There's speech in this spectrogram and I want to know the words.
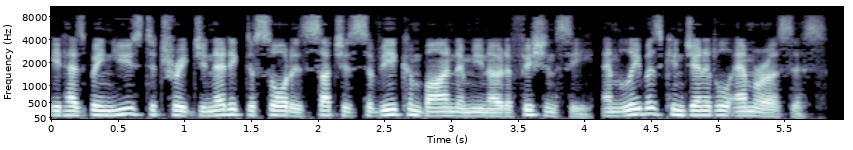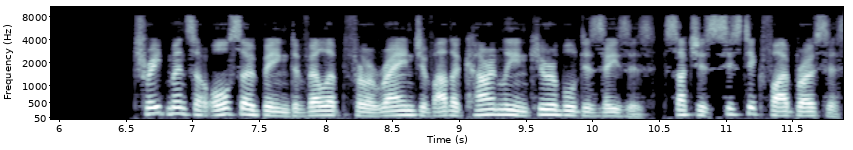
It has been used to treat genetic disorders such as severe combined immunodeficiency, and Leber's congenital amaurosis. Treatments are also being developed for a range of other currently incurable diseases, such as cystic fibrosis,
